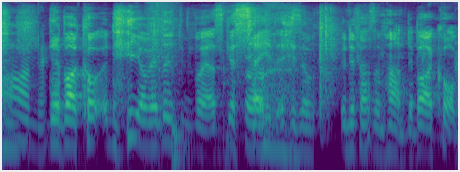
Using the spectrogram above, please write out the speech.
Fan. Det bara kom, jag vet inte vad jag ska säga. Det är som, ungefär som han, det bara kom.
